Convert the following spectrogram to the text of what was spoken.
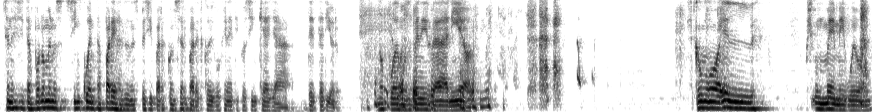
Se necesitan por lo menos 50 parejas de una especie para conservar el código genético sin que haya deterioro. No podemos venir de Adán y Eva. Es como el... Un meme, huevón.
